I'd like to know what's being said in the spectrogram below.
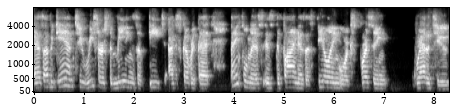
as I began to research the meanings of each, I discovered that thankfulness is defined as a feeling or expressing gratitude,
